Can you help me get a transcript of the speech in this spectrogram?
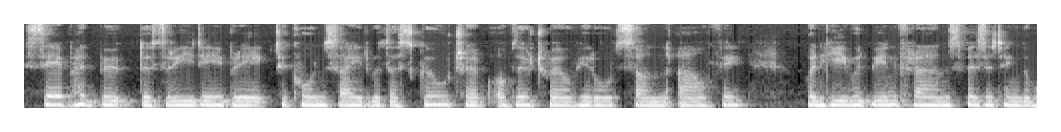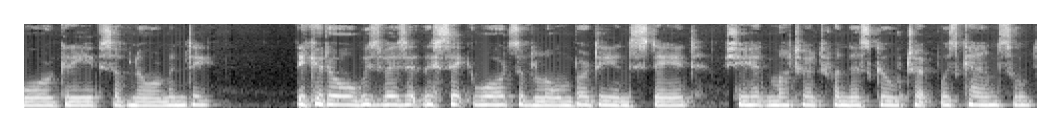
Seb had booked the three day break to coincide with a school trip of their 12 year old son, Alfie, when he would be in France visiting the war graves of Normandy. They could always visit the sick wards of Lombardy instead, she had muttered when the school trip was cancelled.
